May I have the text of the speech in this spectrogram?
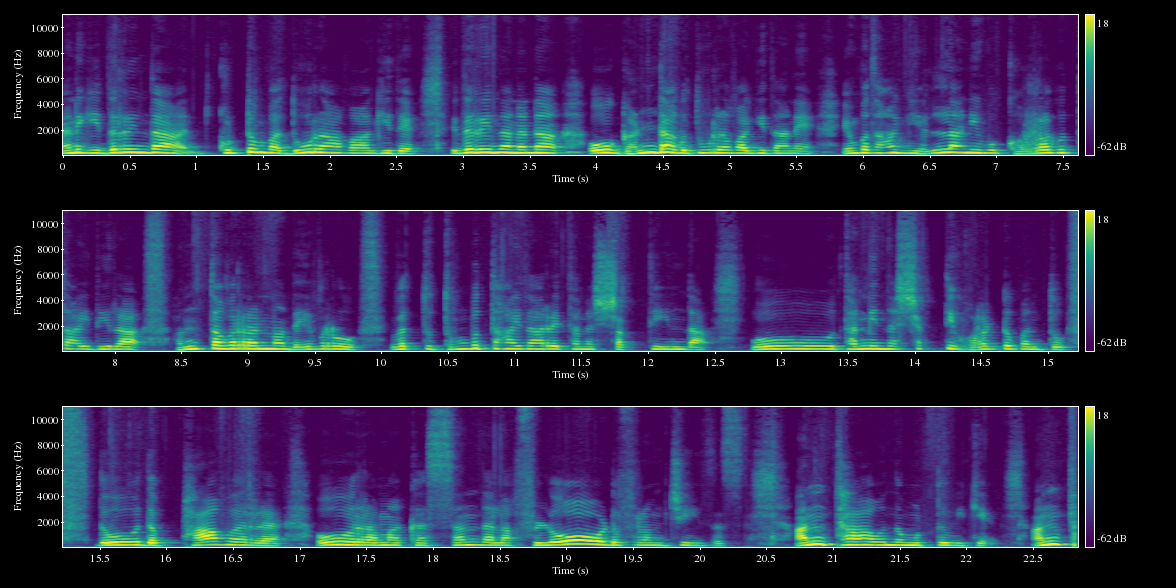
ನನಗೆ ಇದರಿಂದ ಕುಟುಂಬ ದೂರವಾಗಿದೆ. ಇದರಿಂದ ನನ್ನ, ಓ, ಗಂಡ ದೂರವಾಗಿದ್ದಾನೆ ಎಂಬುದಾಗಿ ಎಲ್ಲ ನೀವು ಕೊರಗುತ್ತಾ ಇದ್ದೀರಾ? ಅಂಥವರನ್ನು ದೇವರು ಇವತ್ತು ತುಂಬುತ್ತಾ ಇದ್ದಾರೆ ತನ್ನ ಶಕ್ತಿಯಿಂದ. ಓ, ತನ್ನಿಂದ ಶಕ್ತಿ ಹೊರಟು ಬಂತು. ದೋ, ದ ಪಾವರ್ ಓ, ರಮಕ ಸಂದಲ ಫ್ಲೋಡ್ ಫ್ರಮ್ ಜೀಸಸ್ ಅಂಥ ಒಂದು ಮುಟ್ಟುವಿಕೆ, ಅಂಥ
